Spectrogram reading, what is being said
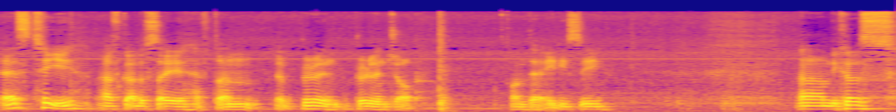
ST, I've got to say, have done a brilliant, brilliant job on their ADC. Um, because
